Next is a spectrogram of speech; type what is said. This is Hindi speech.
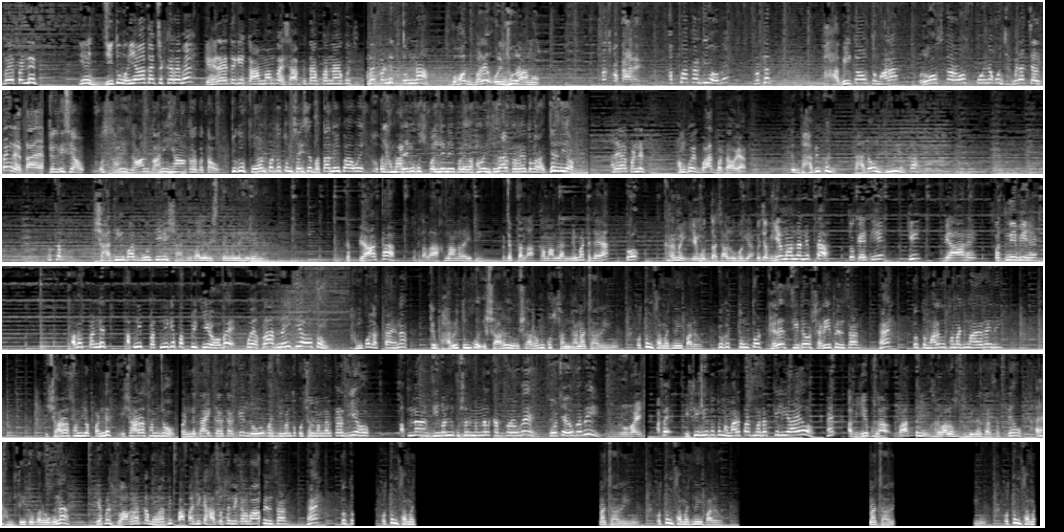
अबे पंडित ये जीतू भैया का चक्कर है बे। कह रहे थे कि काम वाम का हिसाब किताब करना है कुछ। अबे पंडित तुम ना बहुत बड़े उलझू राम हो। सच बता रहे। अब क्या कर दिया बे। मतलब भाभी का और तुम्हारा रोज का रोज कोई ना कोई झमेला चलता ही रहता है। जल्दी से आओ और सारी राम कहानी यहाँ आकर बताओ। क्योंकि फ़ोन पर तो तुम सही से बता नहीं पाओगे और हमारे भी कुछ पल्ले नहीं पड़ेगा। हम इंतज़ार कर रहे हैं तुम्हारा। जल्दी आओ। अरे यार पंडित हमको एक बात बताओ यार। भाभी को ज़्यादा उलझू है का मतलब शादी की बात बोलती है कि शादी वाले रिश्ते में नहीं रहना। जब प्यार था तो तलाक मांग रही थी। और जब तलाक का मामला निपट गया तो घर में ये मुद्दा चालू हो गया। और जब ये मामला निपटा तो कहती है कि प्यार है, पत्नी भी है। अब पंडित, अपनी पत्नी के पप्पी किए हो गए कोई अपराध नहीं किया हो तुम। हमको लगता है ना कि भाभी तुमको इशारों इशारों में कुछ समझाना चाह रही हो, और तुम समझ नहीं पा रहे हो। क्योंकि तुम तो ठहरे, सीधे और शरीफ इंसान, हैं? तो तुम्हारे तो समझ में आएगा ही नहीं। इशारा समझो पंडित इशारा समझो। पंडिताई कर करके लोगों का जीवन तो कुशल मंगल कर दिए हो। अपना जीवन में कुशल मंगल कब करोगे? सोचे हो कभी? रो भाई। अबे इसीलिए तो तुम हमारे पास मदद के लिए आए हो हैं? अब ये भला बात तुम घर वालों से थोड़ी ना कर सकते हो। अरे हमसे ही तो करोगे ना। या फिर स्वागत का मोहरा भी पापा जी के हाथों से निकलवा इंसान है? तो, तो, और तुम समझ ना चाह रही हो और तुम समझ नहीं पा रहे हो। ना चाह रही हो और तुम समझ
